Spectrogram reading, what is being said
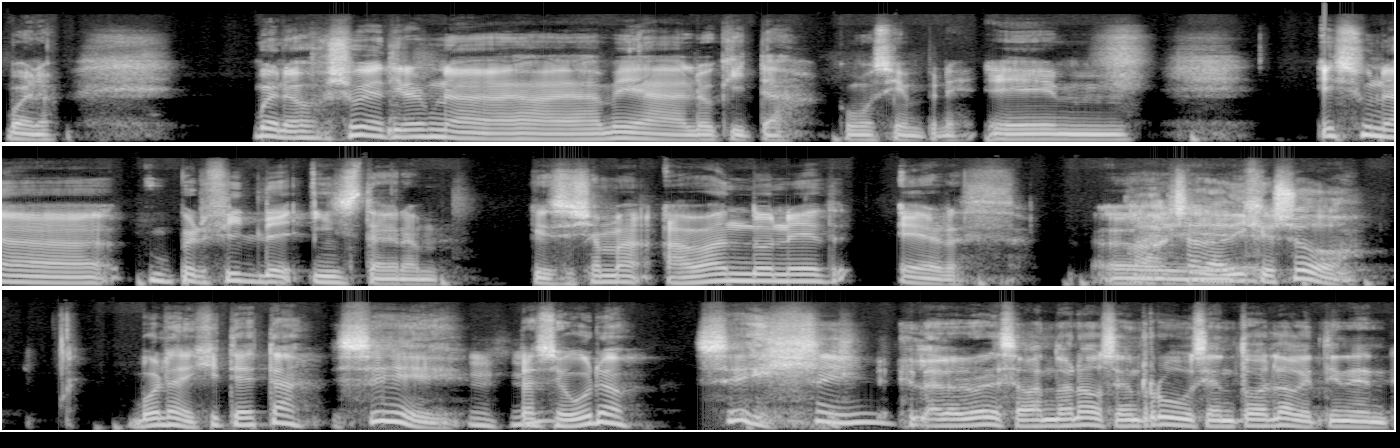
Bueno. Bueno, yo voy a tirar una media loquita, como siempre. Eh, es una, un perfil de Instagram que se llama Abandoned Earth. Ah, Eh, ya la dije yo. ¿Vos la dijiste esta? Sí. ¿Estás seguro? Sí. Sí. Los lugares abandonados en Rusia, en todos lados que tienen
